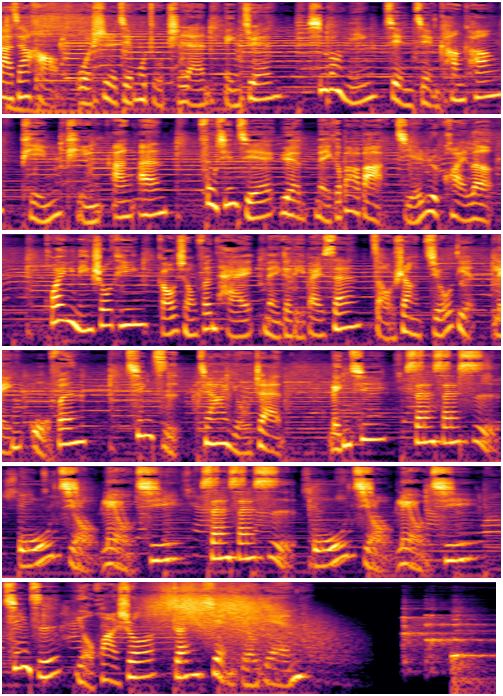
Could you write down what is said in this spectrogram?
大家好，我是节目主持人林娟，希望您健健康康、平平安安。父亲节，愿每个爸爸节日快乐！欢迎您收听高雄分台每个礼拜三早上九点零五分亲子加油站，零七三三四五九六七三三四五九六七，亲子有话说专线留言。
